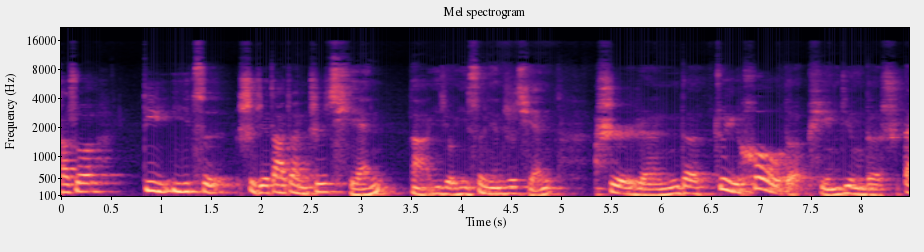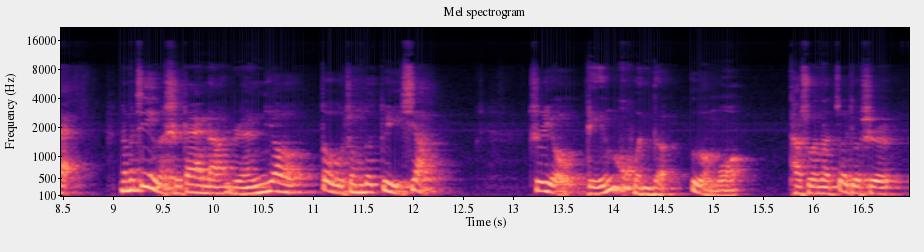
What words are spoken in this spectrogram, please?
他说，第一次世界大战之前啊，一九一四年之前。是人的最后的平静的时代。那么这个时代呢，人要斗争的对象只有灵魂的恶魔。他说呢，这就是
